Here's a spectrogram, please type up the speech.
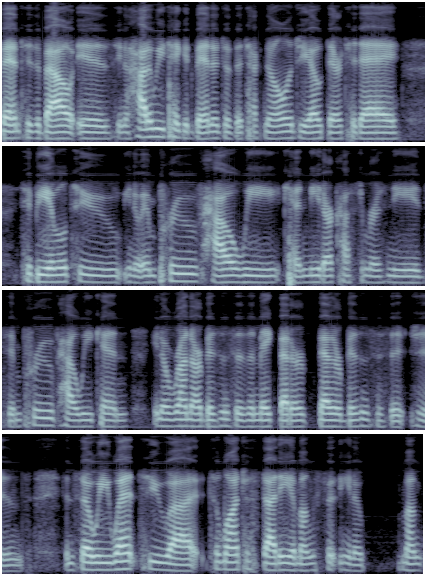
banted about is you know how do we take advantage of the technology out there today to be able to you know improve how we can meet our customers' needs, improve how we can you know run our businesses and make better better business decisions. And so we went to uh, to launch a study among you know among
